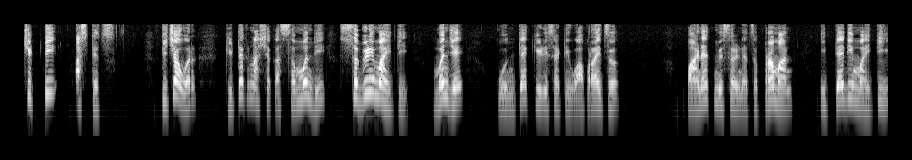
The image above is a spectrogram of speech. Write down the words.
चिठ्ठी असतेच. तिच्यावर कीटकनाशकासंबंधी सगळी माहिती म्हणजे कोणत्या किडीसाठी वापरायचं पाण्यात मिसळण्याचं प्रमाण इत्यादी माहिती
